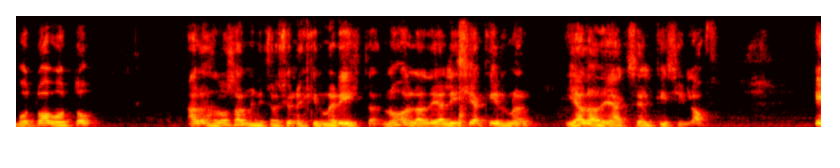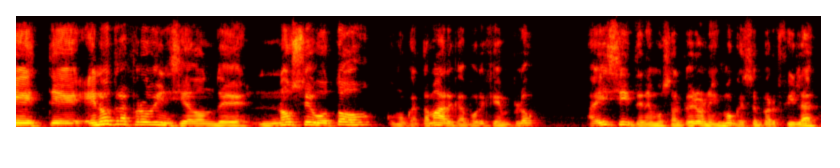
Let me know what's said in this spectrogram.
voto a voto a las dos administraciones kirchneristas, ¿no? a la de Alicia Kirchner y a la de Axel Kisilov. Este, en otras provincias donde no se votó, como Catamarca, por ejemplo, ahí sí tenemos al peronismo que se perfila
